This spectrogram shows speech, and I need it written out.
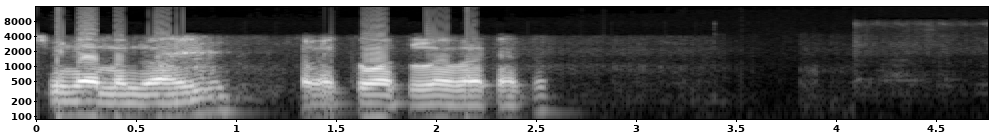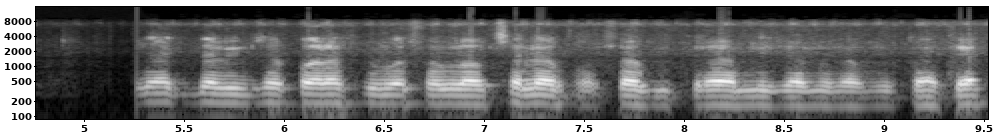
Bismillahirrahmanirrahim. Assalamualaikum warahmatullahi wabarakatuh. Nabi Mustafa Rasulullah Sallallahu Alaihi Wasallam Wassalamu kiram Nizamin Abu Fatih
